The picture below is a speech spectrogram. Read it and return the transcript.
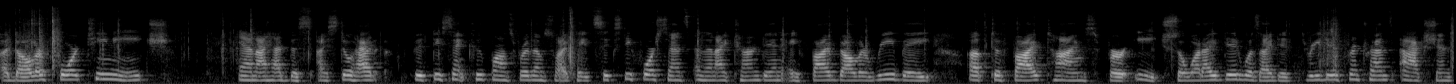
a dollar fourteen each. And I had this, I still had 50 cent coupons for them, so I paid 64 cents, and then I turned in a $5 rebate up to five times for each. So what I did was I did three different transactions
